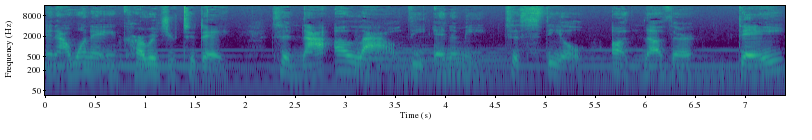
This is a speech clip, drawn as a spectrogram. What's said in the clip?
And I want to encourage you today to not allow the enemy to steal another day,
